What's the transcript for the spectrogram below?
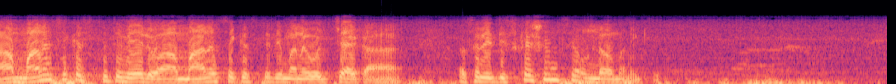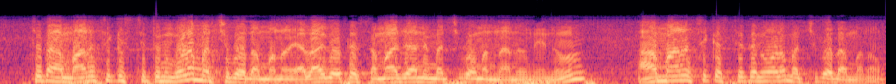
ఆ మానసిక స్థితి వేరు. ఆ మానసిక స్థితి మనకు వచ్చాక అసలు ఈ డిస్కషన్సే ఉండవు మనకి. చేత ఆ మానసిక స్థితిని కూడా మర్చిపోదాం మనం. ఎలాగైతే సమాజాన్ని మర్చిపోమన్నాను నేను ఆ మానసిక స్థితిని కూడా మర్చిపోదాం మనం.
